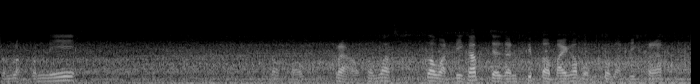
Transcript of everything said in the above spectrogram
สำหรับวันนี้ก็ขอกล่าวคำว่าสวัสดีครับ เจอกันคลิปต่อไปครับผม สวัสดีครับ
